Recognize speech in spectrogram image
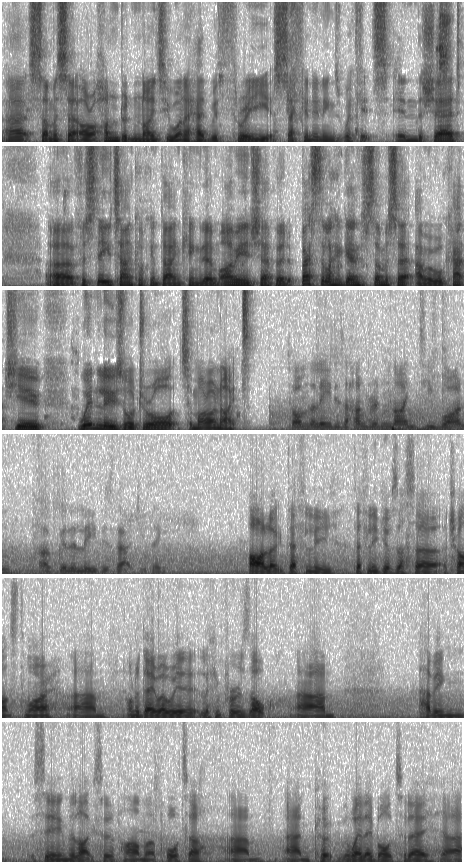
Uh, Somerset are 191 ahead with three second innings wickets in the shed. Uh, for Steve Tancock and Dan Kingdom, I'm Ian Shepherd. Best of luck again for Somerset, and we will catch you, win, lose, or draw, tomorrow night. Tom, the lead is 191. How good a lead is that, do you think? Oh, look, definitely, definitely gives us a, a chance tomorrow um, on a day where we're looking for a result. Um, having seeing the likes of Harmer, Porter, um, and Cook, the way they bowled today, uh,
